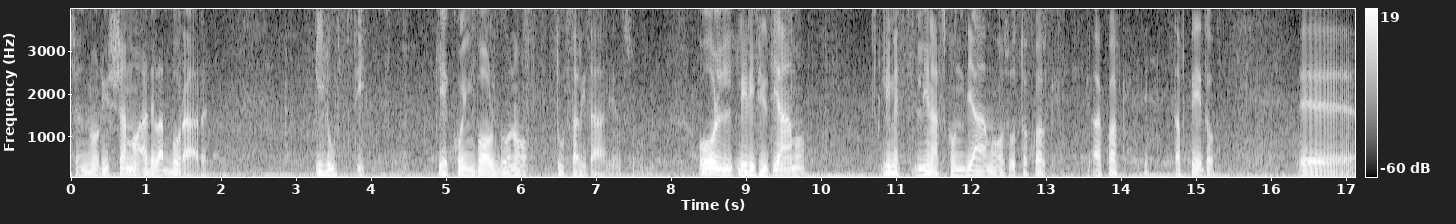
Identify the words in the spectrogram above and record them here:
cioè non riusciamo ad elaborare i lutti che coinvolgono tutta l'Italia. Insomma. O li rifiutiamo, li, met- li nascondiamo sotto a qualche, a qualche tappeto, eh,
